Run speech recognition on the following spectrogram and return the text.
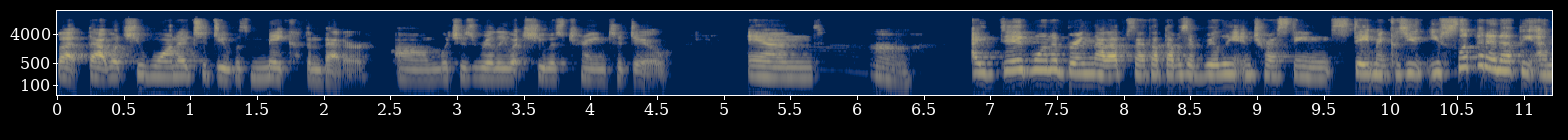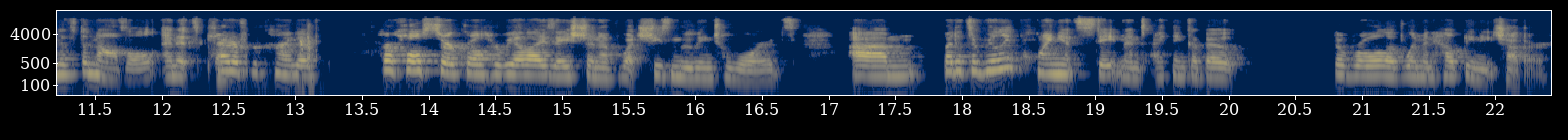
but that what she wanted to do was make them better, um, which is really what she was trained to do. And hmm. I did want to bring that up because I thought that was a really interesting statement because you, you slip it in at the end of the novel, and it's part of her kind of her whole circle, her realization of what she's moving towards. Um, but it's a really poignant statement, I think, about the role of women helping each other.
